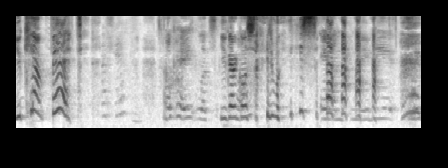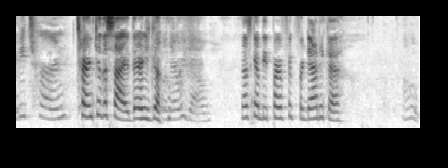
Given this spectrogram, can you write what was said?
you can't fit. Okay, let's You gotta go um, sideways. and maybe maybe turn. Turn to the side. There you Oh, go. there we go. That's gonna be perfect for Danica. Oh.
